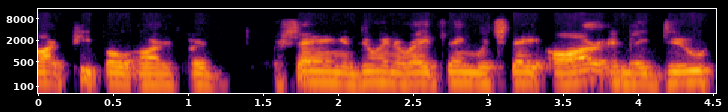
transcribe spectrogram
our people are, are are saying and doing the right thing, which they are and they do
